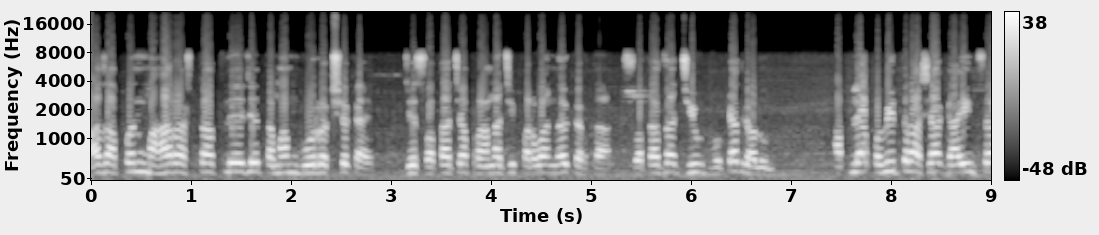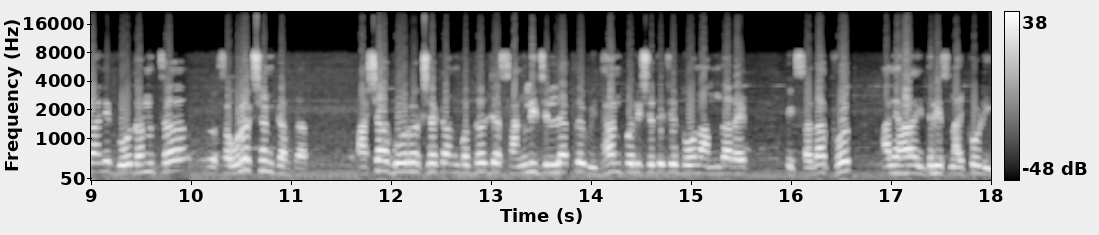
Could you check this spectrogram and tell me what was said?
आज आपण महाराष्ट्रातले जे तमाम गोरक्षक आहेत जे स्वतःच्या प्राणाची पर्वा न करता स्वतःचा जीव धोक्यात घालून आपल्या पवित्र अशा गायींचं आणि गोधनचं संरक्षण करतात. अशा गोरक्षकांबद्दल ज्या सांगली जिल्ह्यातले विधान परिषदेचे दोन आमदार आहेत एक सदा खोत आणि हा इद्रिस नायकोडी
